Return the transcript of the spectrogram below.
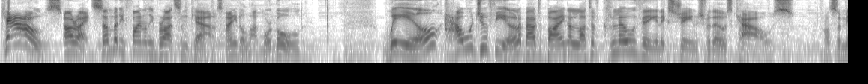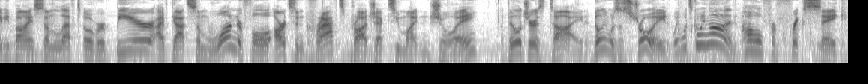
cows! All right, somebody finally brought some cows. I need a lot more gold. Well, how would you feel about buying a lot of clothing in exchange for those cows? Also, maybe buy some leftover beer. I've got some wonderful arts and crafts projects you might enjoy. Villager has died. A building was destroyed. Wait, what's going on? Oh, for frick's sake.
